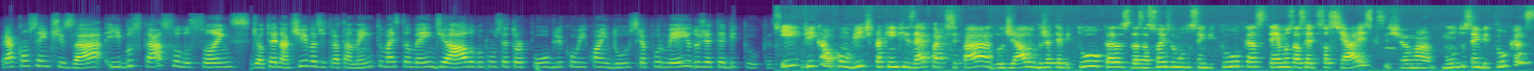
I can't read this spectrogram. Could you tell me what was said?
para conscientizar e buscar soluções de alternativas de tratamento, mas também diálogo com o setor público e com a indústria por meio do GT Bitucas. E fica o convite para quem quiser participar do diálogo do GT Bitucas, das ações do Mundo Sem Bitucas. Temos as redes sociais, que se chama Mundo Sem Bitucas,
